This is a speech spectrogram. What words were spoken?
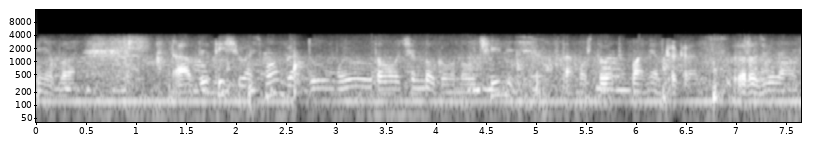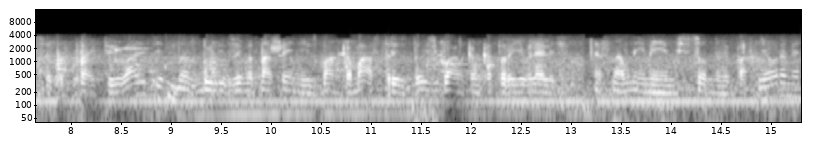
не было. А в 2008 году мы там очень многому научились, потому что в этот момент как раз развивался этот проект Вивальди. У нас были взаимоотношения с банком Астри, с Deutsche Bank, которые являлись основными инвестиционными партнерами.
